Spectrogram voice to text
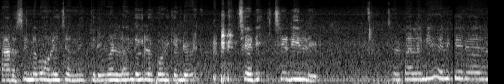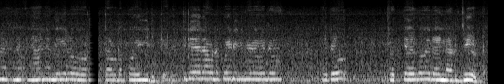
ടെറസിന്റെ മുകളിൽ ചെന്ന് ഇത്തിരി വെള്ളം എന്തെങ്കിലുമൊക്കെ ഒഴിക്കേണ്ടി വരും. ചെടി ചെടിയില്ലേ? ചിലപ്പോൾ അല്ലെങ്കിൽ എനിക്കൊരു ഞാൻ എന്തെങ്കിലും ഓർത്ത് അവിടെ പോയി ഇരിക്കും. ഇത്തിരി നേരം അവിടെ പോയി ഇരിക്കുമ്പോൾ ഒരു ഒരു പ്രത്യേക ഒരു എനർജി കിട്ടും.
